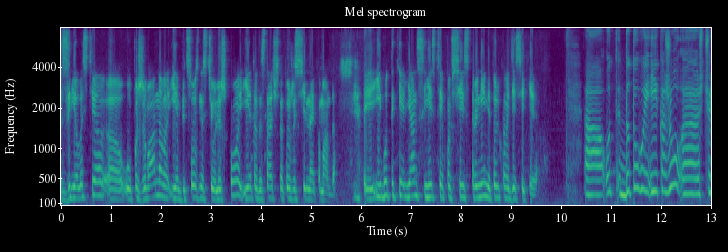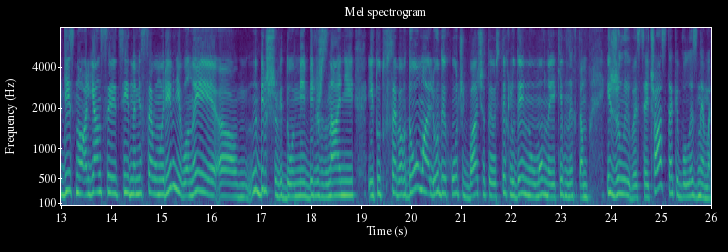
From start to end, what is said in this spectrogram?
зрелости у Поживанного и амбициозности у Лешко, и это достаточно тоже сильная команда. И, и вот такие альянсы есть по всей стране, не только в Одессе и Киеве. От до того і кажу, е, що дійсно альянси ці на місцевому рівні вони е, ну, більш відомі, більш знані. І тут в себе вдома люди хочуть бачити ось тих людей, ну умовно, які в них там і жили весь цей час, так і були з ними.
